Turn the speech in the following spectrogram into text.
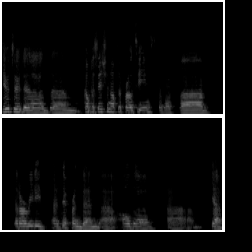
due to the, the composition of the proteins that have um, that are really uh, different than uh, all the um, yeah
